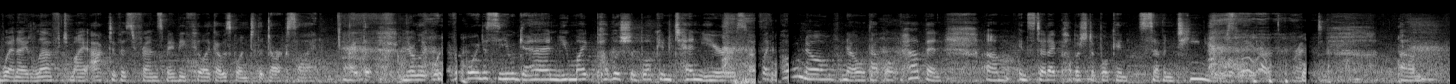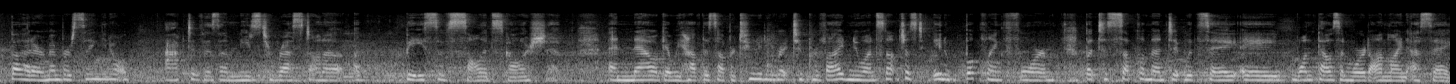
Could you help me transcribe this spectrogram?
when I left, my activist friends made me feel like I was going to the dark side. Right? And they're like, "We're never going to see you again. You might publish a book in 10 years." And I was like, "Oh no, no, that won't happen." Um, instead, I published a book in 17 years later. Right? Um, but I remember saying, you know, activism needs to rest on a, a base of solid scholarship. And now, again, we have this opportunity, right, to provide nuance, not just in a book length form, but to supplement it with, say, a 1,000 word online essay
